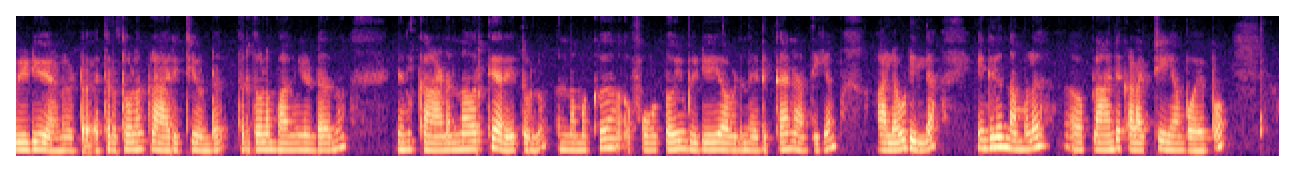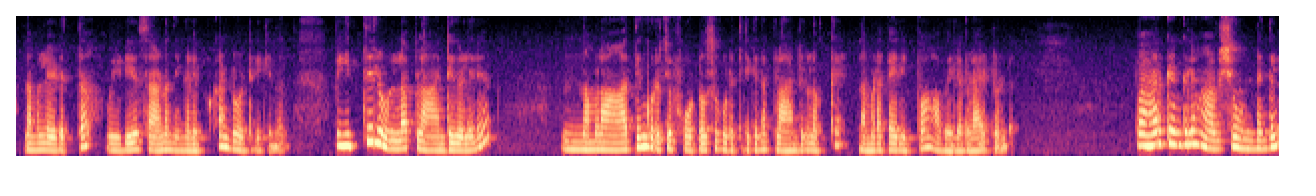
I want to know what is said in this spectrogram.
വീഡിയോയാണ് കേട്ടോ. എത്രത്തോളം ക്ലാരിറ്റി ഉണ്ട് എത്രത്തോളം ഭംഗിയുണ്ടെന്ന് നിങ്ങൾ കാണുന്നവർക്കേ അറിയത്തുള്ളൂ. നമുക്ക് ഫോട്ടോയും വീഡിയോയും അവിടെ നിന്ന് എടുക്കാൻ അധികം അലൗഡ് ഇല്ല. എങ്കിലും നമ്മൾ പ്ലാന്റ് കളക്ട് ചെയ്യാൻ പോയപ്പോൾ നമ്മൾ എടുത്ത വീഡിയോസാണ് നിങ്ങളിപ്പോൾ കണ്ടുകൊണ്ടിരിക്കുന്നത്. അപ്പോൾ ഇതിലുള്ള പ്ലാന്റുകളിൽ നമ്മൾ ആദ്യം കുറച്ച് ഫോട്ടോസ് കൊടുത്തിരിക്കുന്ന പ്ലാന്റുകളൊക്കെ നമ്മുടെ കയ്യിൽ ഇപ്പോൾ അവൈലബിൾ ആയിട്ടുണ്ട് അപ്പോൾ ആർക്കെങ്കിലും ആവശ്യമുണ്ടെങ്കിൽ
